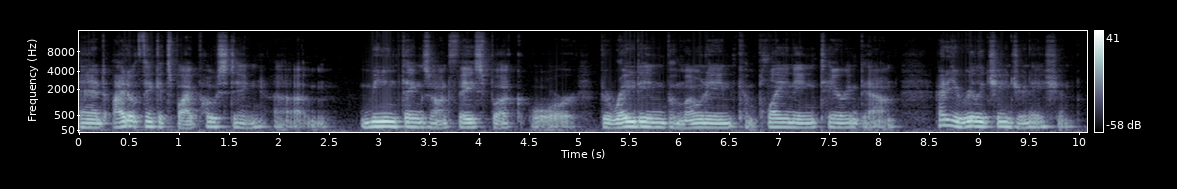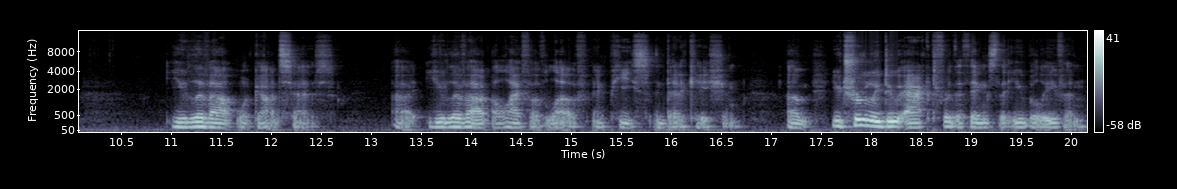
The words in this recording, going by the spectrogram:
And I don't think it's by posting um, mean things on Facebook or berating, bemoaning, complaining, tearing down. How do you really change your nation? You live out what God says. Uh, you live out a life of love and peace and dedication. Um, you truly do act for the things that you believe in.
